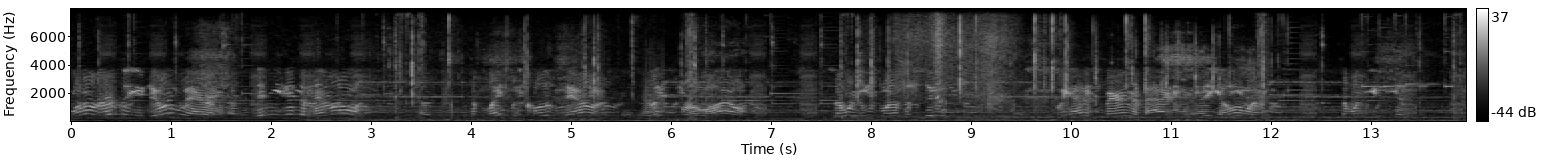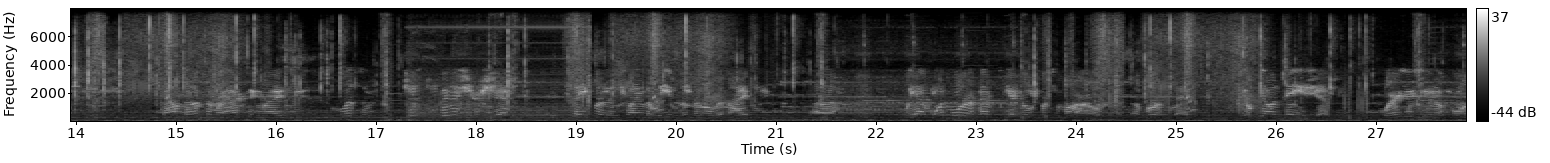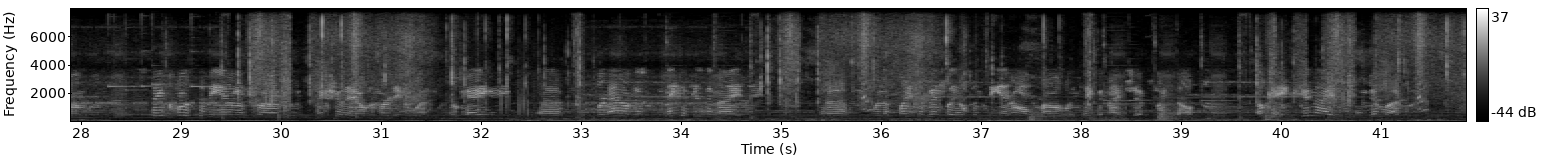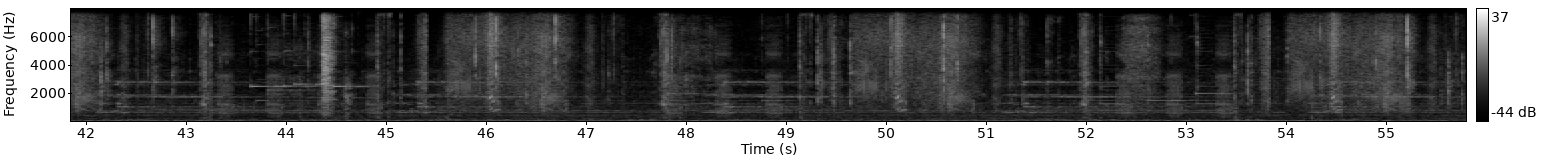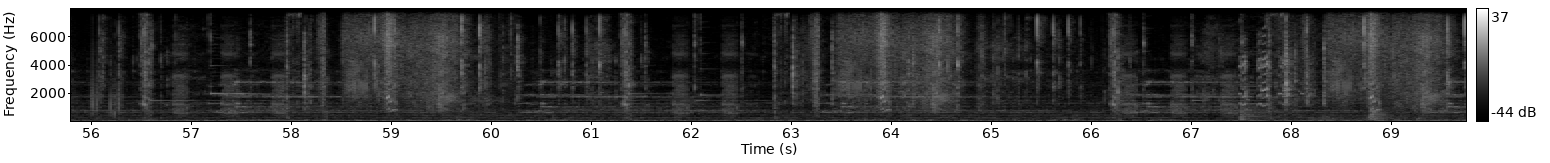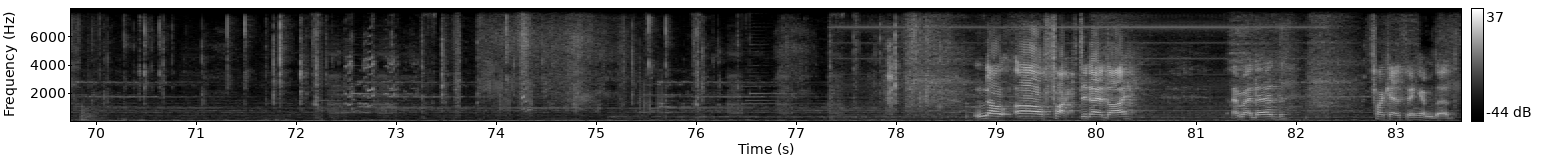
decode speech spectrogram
what on earth are you doing there? Uh, didn't you get the memo? Uh, the place was closed down, at least for a while. Someone used one of the suits. We had a spare in the back, a yellow one. Someone used it. Now none of them are acting right. Listen, just finish your shift. It's safer than trying to leave in the middle of the night. Uh, we have one more event scheduled for tomorrow, a birthday. You'll be on day shift. Wear your uniform. Stay close to the animatronics. Make sure they don't hurt anyone, okay? Uh, for now, just make it through the night. Uh, when the place eventually opens again, I'll probably take the night shift myself. Okay, good night and good luck. No, oh fuck, did I die? Am I dead? Fuck, I think I'm dead.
